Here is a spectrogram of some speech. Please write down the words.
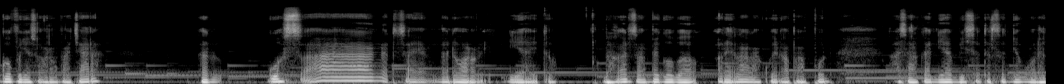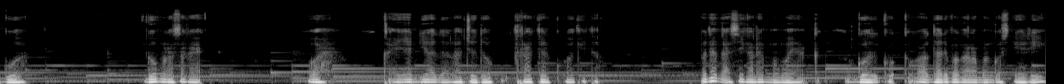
gue punya seorang pacar dan gue sangat sayang dengan orang dia itu. Bahkan sampai gue rela lakuin apa pun asalkan dia bisa tersenyum oleh gue gue merasa kayak wah kayaknya dia adalah jodoh terakhir gue gitu. Benar gak sih kalian membayangkan gue, gue dari pengalaman gue sendiri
